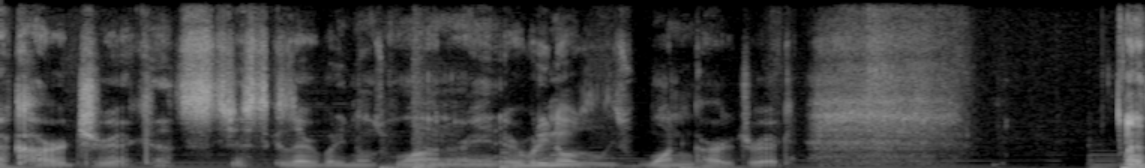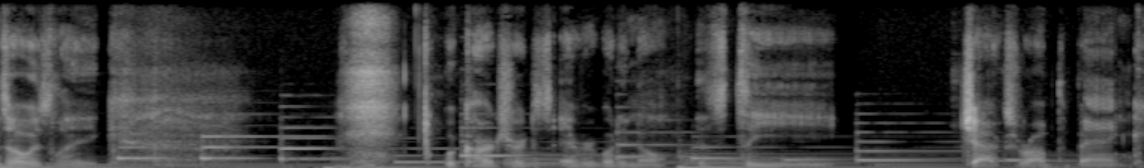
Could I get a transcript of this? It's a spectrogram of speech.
a card trick. That's just because everybody knows one, right? Everybody knows at least one card trick. It's always like, what card trick does everybody know? It's the Jacks rob the bank,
